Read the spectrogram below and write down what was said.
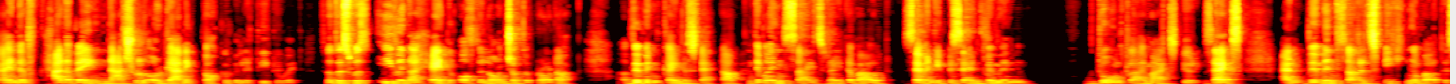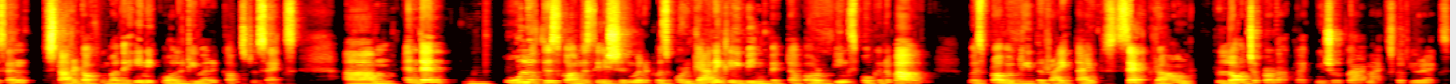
kind of had a very natural, organic talkability to it. So this was even ahead of the launch of the product. Uh, women kind of stepped up, and there were insights, right? About 70% women don't climax during sex. And women started speaking about this and started talking about the inequality when it comes to sex. Um, and then all of this conversation, when it was organically being picked up or being spoken about, was probably the right time to set ground to launch a product like Mutual Climax for Durex.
